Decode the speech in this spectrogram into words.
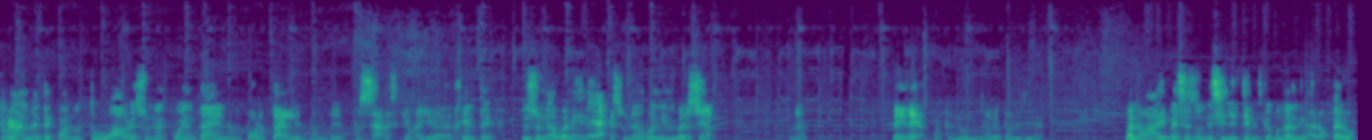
realmente cuando tú abres una cuenta en un portal en donde pues sabes que va a llegar gente, es una buena idea, es una buena inversión, ¿no? De idea, porque no, no le pones dinero. Bueno, hay veces donde sí le tienes que poner dinero, pero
